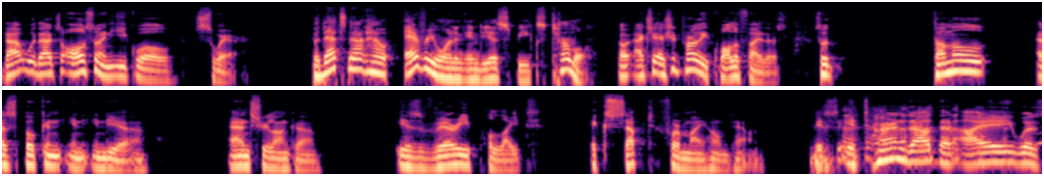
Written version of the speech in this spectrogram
That would that's also an equal swear. But that's not how everyone in India speaks Tamil. Oh, actually, I should probably qualify this. So, Tamil, as spoken in India and Sri Lanka, is very polite, except for my hometown. It's, it turns out that I was,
